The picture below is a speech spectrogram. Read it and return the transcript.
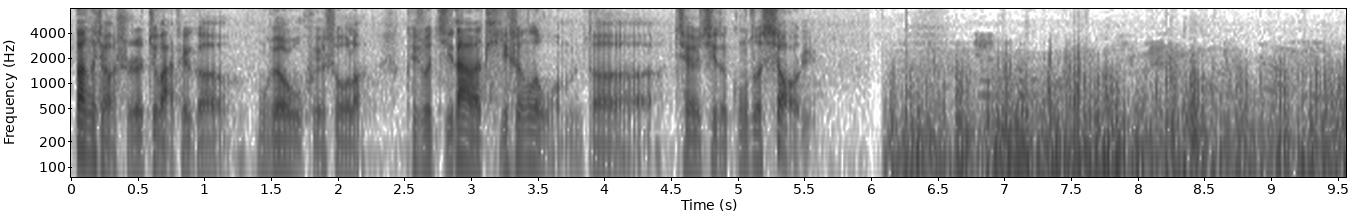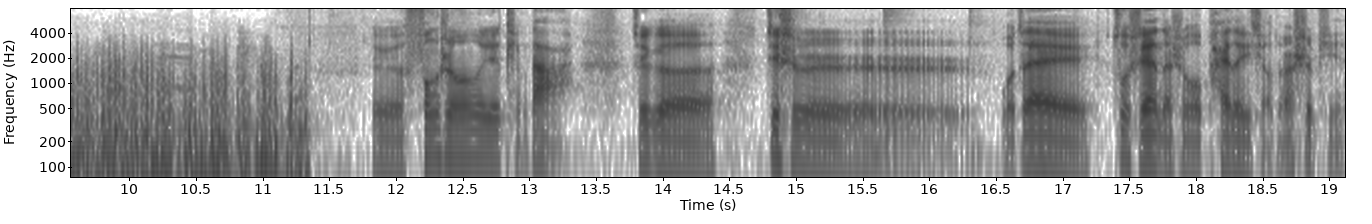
半个小时就把这个目标物回收了，可以说极大的提升了我们的潜水器的工作效率。这个风声也挺大，这个这是我在做实验的时候拍的一小段视频，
